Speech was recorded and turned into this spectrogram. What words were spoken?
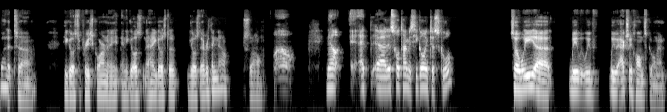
but uh, he goes to preschool and he, and he goes now he goes to he goes to everything now. So wow. Now at uh, this whole time is he going to school? So we uh we we've we actually homeschool him.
